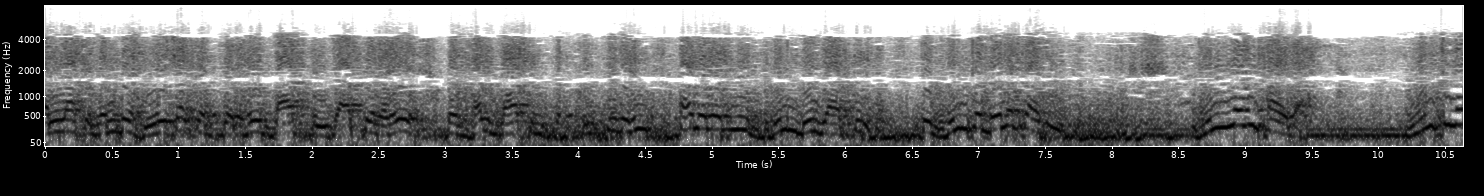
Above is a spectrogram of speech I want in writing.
اللہ کے بندے ہمیشہ کرتے رہے، بات پہنچاتے رہے اور ہر بات ان تک کھلتی رہی۔ اب اگر انہیں دھن دی جاتی ہے تو دھن کے دونوں کا دھن میں بھی فائدہ ہے۔ ملک میں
